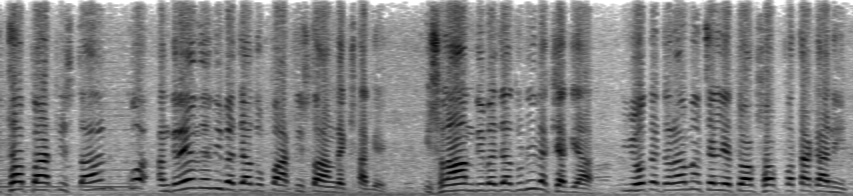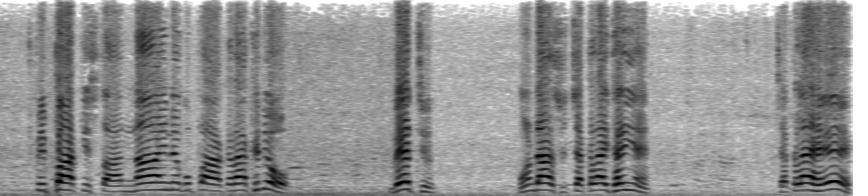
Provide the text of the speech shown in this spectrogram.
اتھا پاکستان کو انگریزوں دی وجہ تو پاکستان رکھا گئے اسلام دی وجہ تو نہیں رکھا گیا۔ یہ تو ڈرامہ چلے تو آپ سب پتہ کا نہیں پی پاکستان نہ انہیں کو پاک رکھ دیو۔ ویچ ہونڈا چکلا تھئی ہیں۔ چکلا ہے۔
